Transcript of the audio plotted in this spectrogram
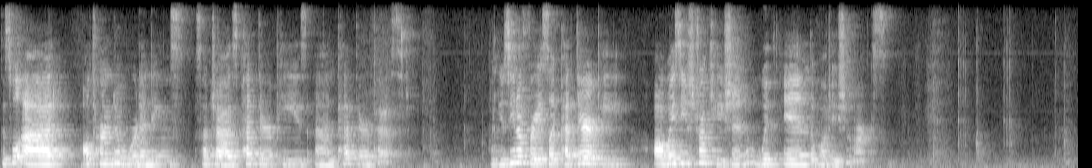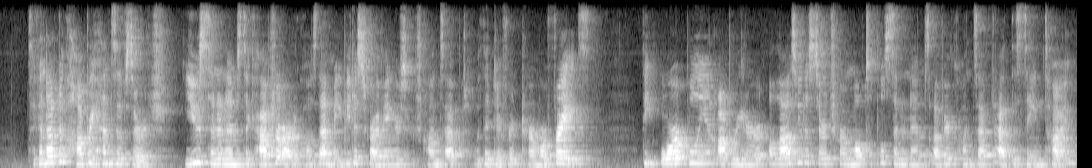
This will add alternative word endings such as pet therapies and pet therapist. When using a phrase like pet therapy, Always use truncation within the quotation marks. To conduct a comprehensive search, use synonyms to capture articles that may be describing your search concept with a different term or phrase. The OR Boolean operator allows you to search for multiple synonyms of your concept at the same time.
